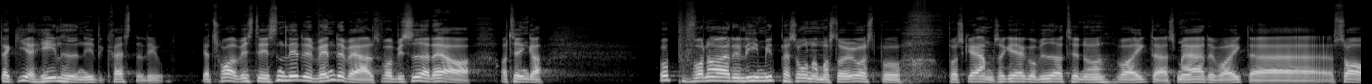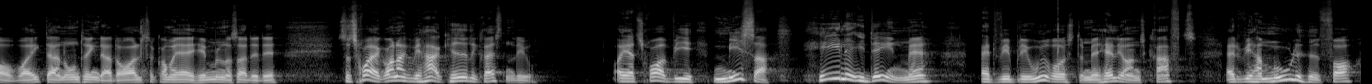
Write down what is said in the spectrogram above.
der giver helheden i det kristne liv. Jeg tror, hvis det er sådan lidt et venteværelse, hvor vi sidder der og, og tænker, up, hvornår er det lige mit personnummer står øverst på, på skærmen, så kan jeg gå videre til noget, hvor ikke der er smerte, hvor ikke der er sorg, hvor ikke der er nogen ting, der er dårligt, så kommer jeg i himlen, og så er det det. Så tror jeg godt nok, at vi har et kedeligt kristenliv. Og jeg tror, at vi misser hele ideen med, at vi bliver udrustet med Helligåndens kraft, at vi har mulighed for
